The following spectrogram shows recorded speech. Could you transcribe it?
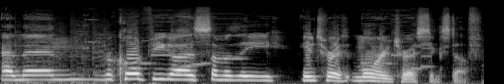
and then record for you guys some of the interest, more interesting stuff,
